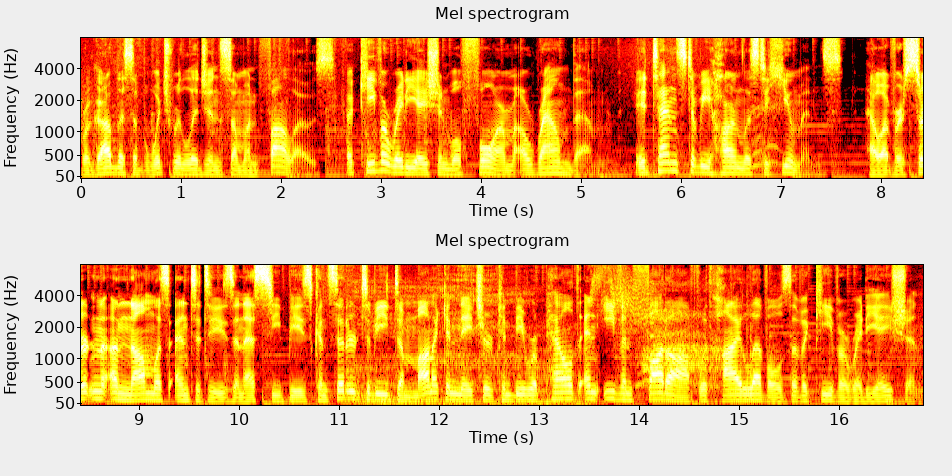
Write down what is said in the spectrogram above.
Regardless of which religion someone follows, Akiva radiation will form around them. It tends to be harmless to humans, However, certain anomalous entities and SCPs considered to be demonic in nature can be repelled and even fought off with high levels of Akiva radiation.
